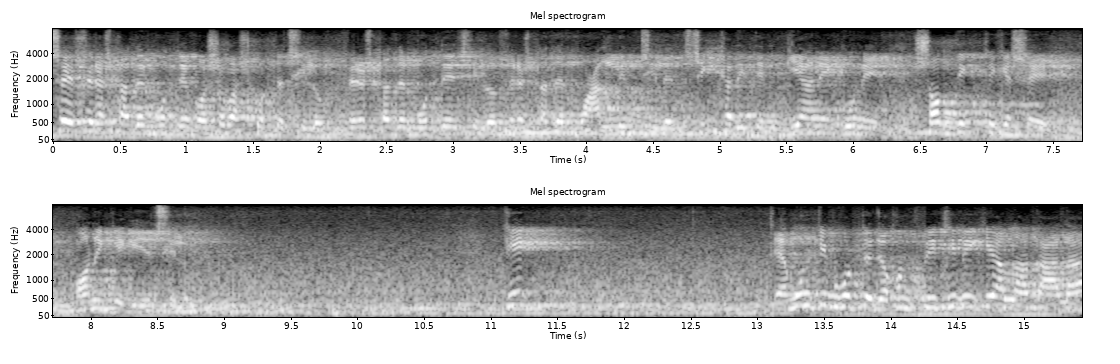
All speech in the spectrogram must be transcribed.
সে ফেরেশতাদের মধ্যে বসবাস করতেছিল, ফেরেশতাদের মধ্যে ছিল, ফেরেশতাদের মোয়াল্লিম ছিলেন, শিক্ষা দিতেন, জ্ঞানে, গুণে সব দিক থেকে সে অনেকে গিয়েছিল ঠিক এমনটি মুহূর্তে যখন পৃথিবীকে আল্লাহ তাআলা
